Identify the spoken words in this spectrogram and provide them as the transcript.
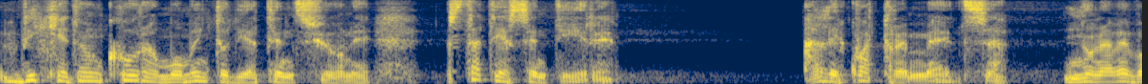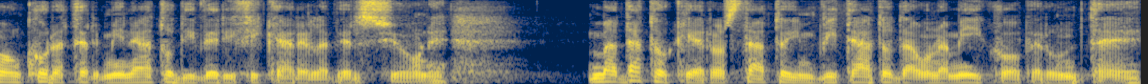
vi chiedo ancora un momento di attenzione. State a sentire. Alle quattro e mezza non avevo ancora terminato di verificare la versione, ma dato che ero stato invitato da un amico per un tè,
